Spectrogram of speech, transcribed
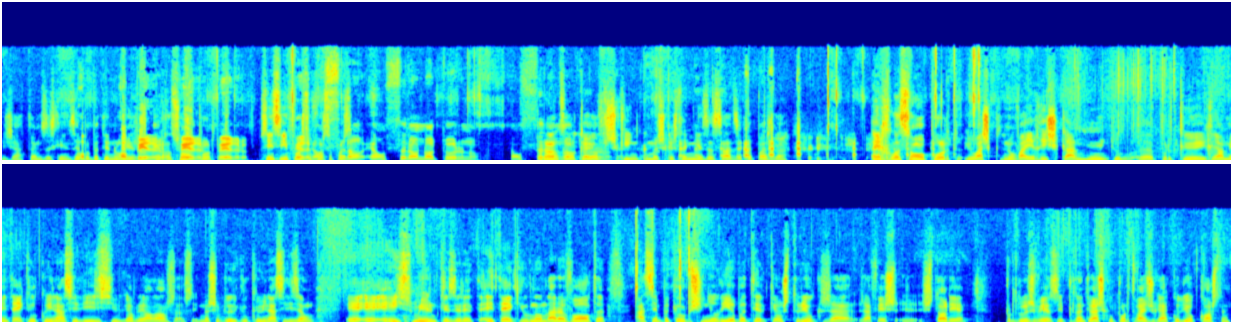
já estamos aqui sempre a bater no oh, mesmo. Pedro, Pedro, Pedro. Sim, sim, força, Pedro, força, força. É um serão, é um serão noturno. É Pronto, ok, o fresquinho com umas castanhinhas assadas é capaz de dar. Em relação ao Porto, eu acho que não vai arriscar muito, uh, porque realmente é aquilo que o Inácio disse e o Gabriel Alves, mas sobretudo aquilo que o Inácio diz é, é, é, é isso mesmo, quer dizer, até aquilo não dar a volta, há sempre aquele bichinho ali a bater que é o Estoril que já, já fez história por duas vezes. E portanto eu acho que o Porto vai jogar com o Diogo Costa,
